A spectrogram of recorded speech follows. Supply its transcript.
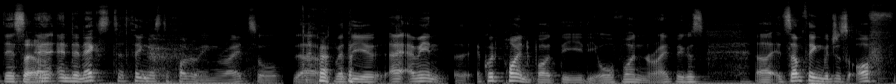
This so. and, and, the next thing is the following, right? So uh, with the, I, I, mean, a good point about the the O of one, right? Because uh, it's something which is off,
